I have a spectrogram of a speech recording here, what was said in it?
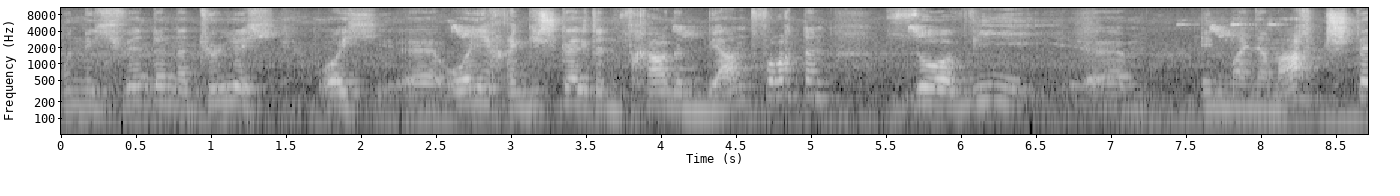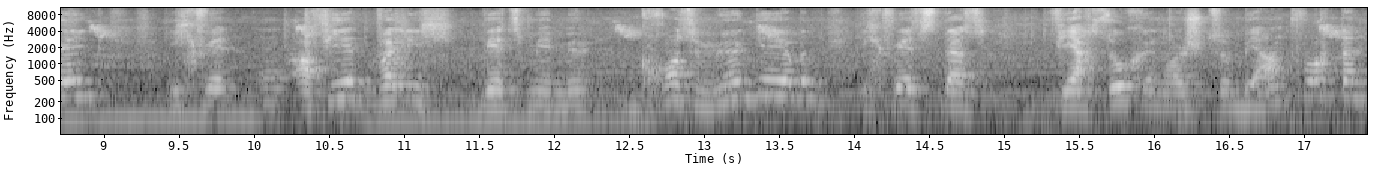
Und ich werde natürlich euch äh, eure gestellten Fragen beantworten, so wie äh, in meiner Macht steht. Ich werde auf jeden Fall, ich werde mir große Mühe geben. Ich werde das versuchen, euch zu beantworten.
